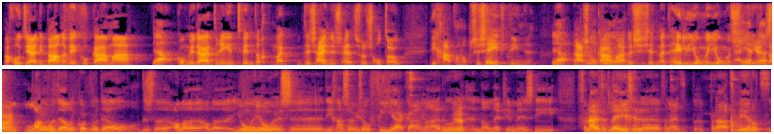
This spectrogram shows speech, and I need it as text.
Maar goed, ja, die banenwinkel KMA, ja. kom je daar 23. Maar er zijn dus, hè, zoals Otto, die gaat dan op zijn zeventiende ja, naar zo'n KMA. Dus je zit met hele jonge jongens ja, je hebt daar zo'n lang model en kort model. Dus uh, alle, alle jonge jongens uh, die gaan sowieso vier jaar KMA doen. En dan heb je mensen die vanuit het leger, uh, vanuit het praten wereld,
